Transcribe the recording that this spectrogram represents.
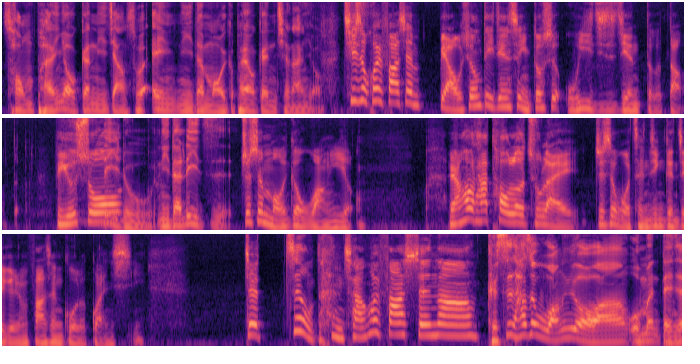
从朋友跟你讲说，哎、你的某一个朋友跟你前男友？其实会发现表兄弟这件事情都是无意之间得到的。比比如说，例如你的例子，就是某一个网友，然后他透露出来，就是我曾经跟这个人发生过的关系，这这种很常会发生啊。可是他是网友啊，我们等一下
